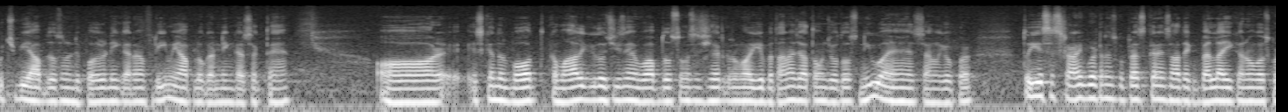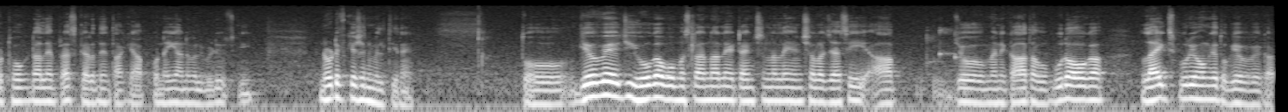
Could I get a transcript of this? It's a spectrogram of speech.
کچھ بھی آپ دوستوں نے ڈپازٹ نہیں کرنا فری میں آپ لوگ ارننگ کر سکتے ہیں۔ اور اس کے اندر بہت کمال کی دو چیزیں ہیں، وہ آپ دوستوں سے شیئر کروں گا اور یہ بتانا چاہتا ہوں جو دوست نیو آئے ہیں اس چینل کے اوپر۔ تو یہ سبسکرائب بٹن اس کو پریس کریں، ساتھ ایک بیل آئیکن ہوگا، اس کو ٹھوک ڈالیں پریس کر دیں تاکہ آپ کو نئی آنے والی ویڈیوز کی نوٹیفیکیشن ملتی رہیں۔ تو گیو وے جی ہوگا، وہ مسئلہ نہ لیں ٹینشن نہ لیں، انشاءاللہ جیسے ہی آپ جو میں نے کہا تھا وہ پورا ہوگا۔ لائکس پورے ہوں گے تو گیو وے کر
